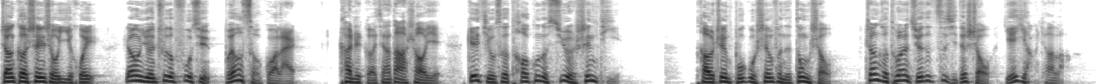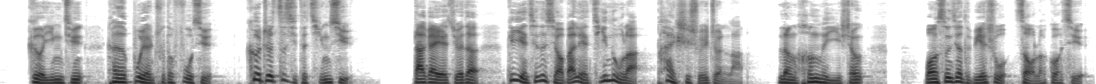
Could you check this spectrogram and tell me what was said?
张克伸手一挥，让远处的父亲不要走过来。看着葛家大少爷给酒色掏空的虚弱身体，他要真不顾身份的动手，张可突然觉得自己的手也痒痒了。葛英军看到不远处的父亲，克制自己的情绪，大概也觉得给眼前的小白脸激怒了，太失水准了，冷哼了一声，往孙家的别墅走了过去。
